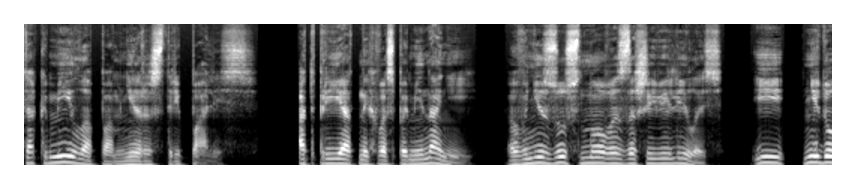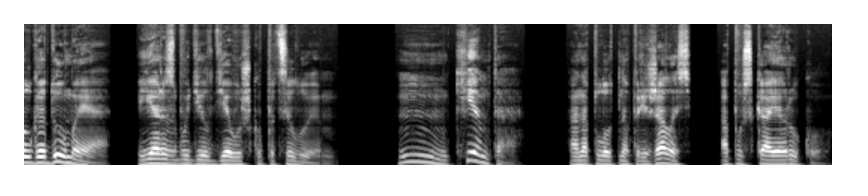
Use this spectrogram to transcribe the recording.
так мило по мне растрепались. От приятных воспоминаний внизу снова зашевелилась, и, недолго думая, я разбудил девушку поцелуем. «Ммм, Кента!» Она плотно прижалась, опуская руку.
